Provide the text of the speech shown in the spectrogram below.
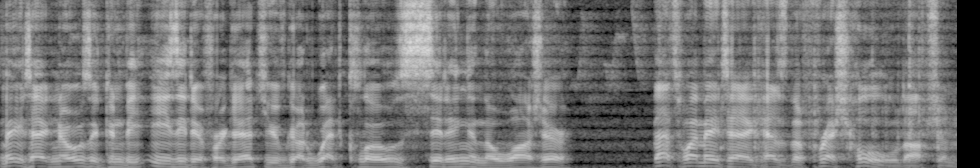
Maytag knows it can be easy to forget you've got wet clothes sitting in the washer. That's why Maytag has the fresh hold option.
